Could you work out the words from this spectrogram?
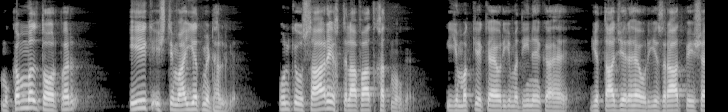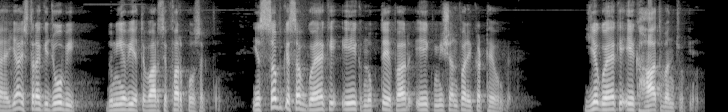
مکمل طور پر ایک اجتماعیت میں ڈھل گئے۔ ان کے وہ سارے اختلافات ختم ہو گئے کہ یہ مکے کا ہے اور یہ مدینہ کا ہے، یہ تاجر ہے اور یہ زراعت پیشہ ہے، یا اس طرح کی جو بھی دنیاوی اعتبار سے فرق ہو سکتے ہیں۔ یہ سب کے سب گویا کہ ایک نقطے پر، ایک مشن پر اکٹھے ہو گئے۔ یہ گویا کہ ایک ہاتھ بن چکے ہیں۔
